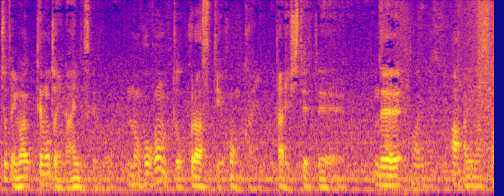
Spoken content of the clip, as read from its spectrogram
ちょっと今手元にないんですけど「のほほんと暮らす」っていう本書いたりしてて。であありますか、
